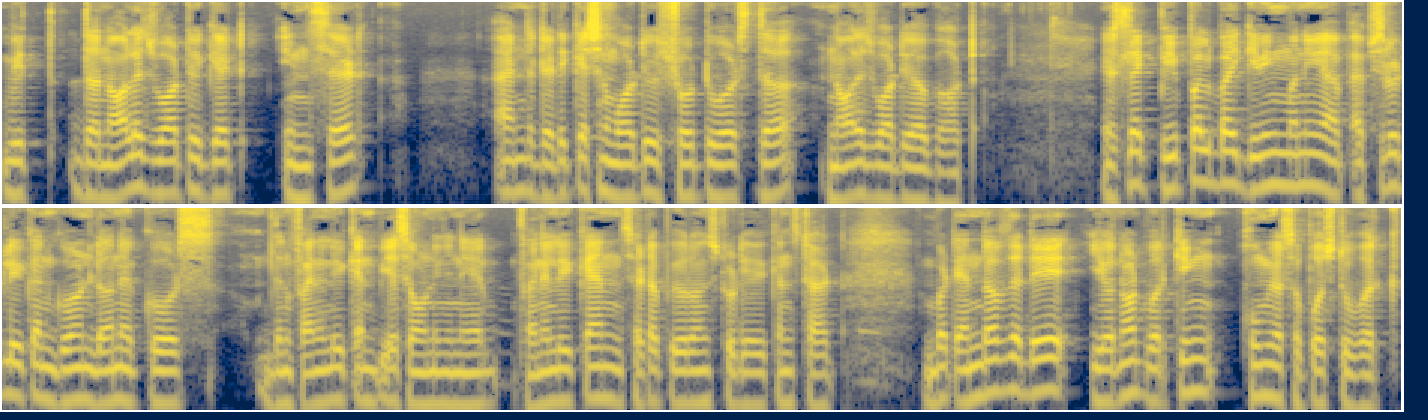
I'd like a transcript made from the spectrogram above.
with the knowledge what you get inside and the dedication what you show towards the knowledge what you have got. It's like people by giving money, absolutely you can go and learn a course. Then finally you can be a sound engineer. Finally you can set up your own studio. You can start. But end of the day, you're not working whom you're supposed to work.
